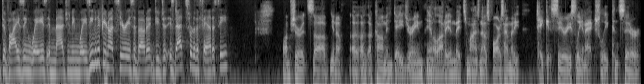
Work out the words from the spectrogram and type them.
devising ways, imagining ways, even if you're not serious about it? Do you just, is that sort of the fantasy? Well, I'm sure it's uh, you know a, a, common daydream in a lot of inmates' minds. Now, as far as how many take it seriously and actually consider,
